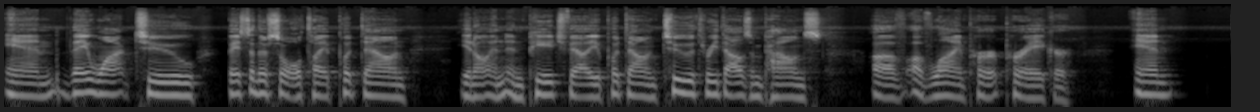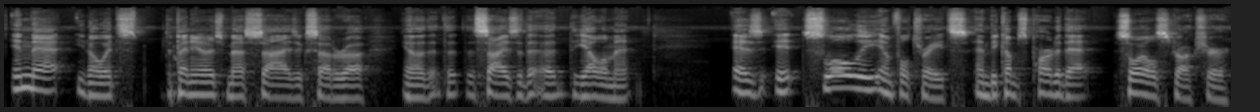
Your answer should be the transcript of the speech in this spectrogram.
and they want to, based on their soil type, put down you know, and, and pH value, put down two, 3,000 pounds of, of lime per, per acre. And in that, you know, it's depending on its mesh size, et cetera, you know, the, the, the size of the, uh, the element, as it slowly infiltrates and becomes part of that soil structure,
